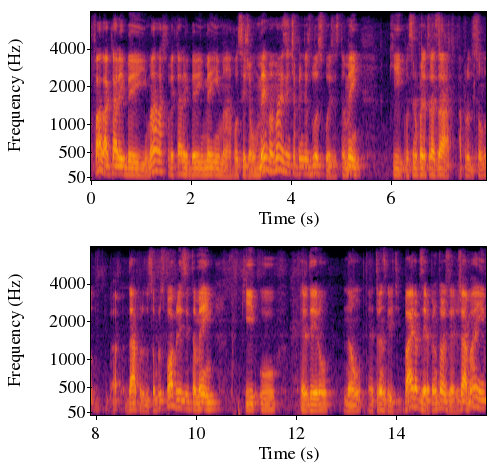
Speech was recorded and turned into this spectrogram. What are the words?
Fala Karebeimar, Vekarebei Meimar, ou seja, um mema mais a gente aprende as duas coisas também que você não pode atrasar a produção da produção para os pobres e também que o herdeiro não é, transgride. Baira Bzeira, perguntou a Bzeira, já, Mai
